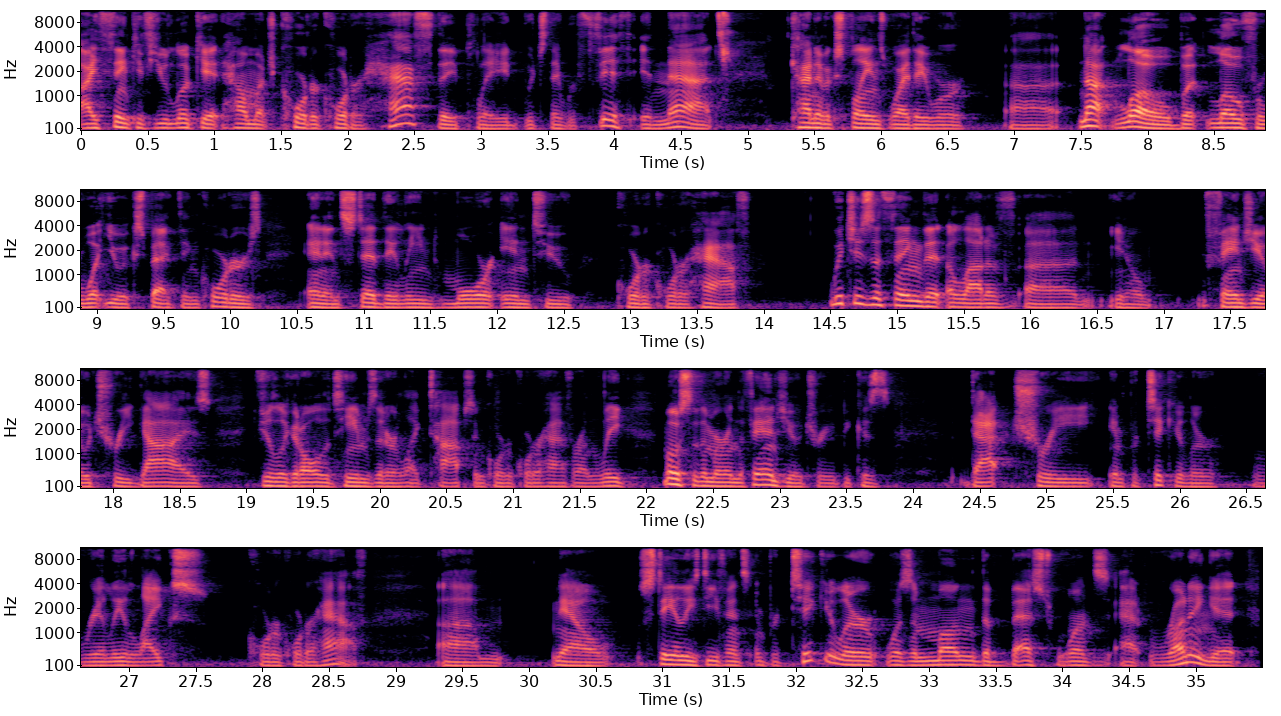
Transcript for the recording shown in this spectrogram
I think if you look at how much quarter, quarter, half they played, which they were fifth in that, kind of explains why they were uh, not low, but low for what you expect in quarters. And instead, they leaned more into quarter, quarter, half, which is a thing that a lot of, uh, you know, Fangio tree guys, if you look at all the teams that are like tops in quarter, quarter, half around the league, most of them are in the Fangio tree because that tree in particular really likes quarter, quarter, half. Um, now, Staley's defense in particular was among the best ones at running it.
